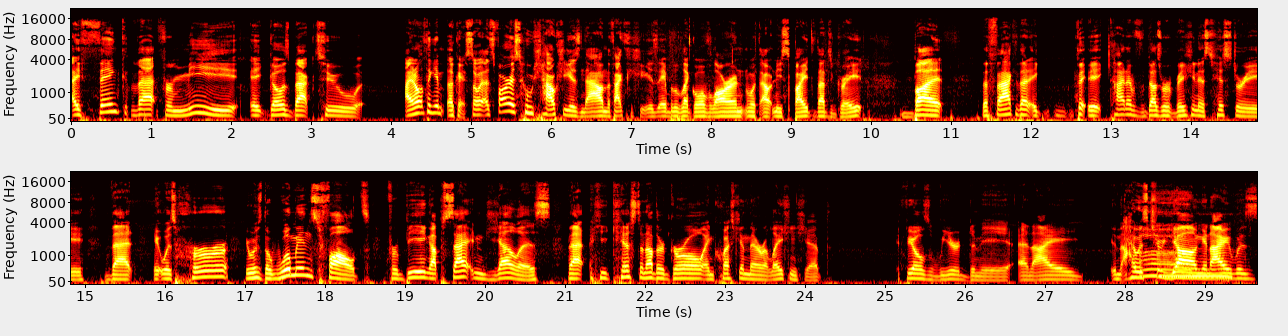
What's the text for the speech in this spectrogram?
I think that for me, it goes back to. I don't think it. Okay, so as far as who how she is now and the fact that she is able to let go of Lauren without any spite, that's great. But the fact that it it kind of does revisionist history that it was her it was the woman's fault for being upset and jealous that he kissed another girl and questioned their relationship. It feels weird to me and i and i was too young and i um. was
